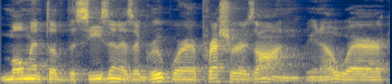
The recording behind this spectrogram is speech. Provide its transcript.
moment of the season as a group where pressure is on you know where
